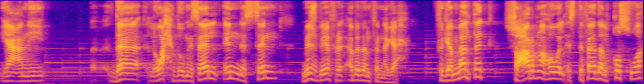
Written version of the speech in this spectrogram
يعني ده لوحده مثال إن السن مش بيفرق ابدا في النجاح. في جمالتك شعارنا هو الاستفادة القصوى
